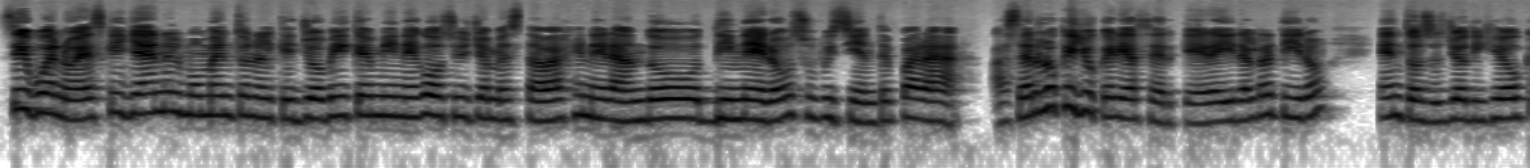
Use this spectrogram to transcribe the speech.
Sí, bueno, es que ya en el momento en el que yo vi que mi negocio ya me estaba generando dinero suficiente para hacer lo que yo quería hacer, que era ir al retiro, entonces yo dije, ok,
